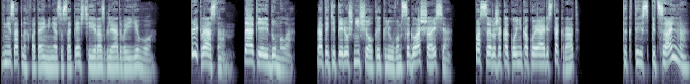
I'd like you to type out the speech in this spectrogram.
внезапно хватая меня за запястье и разглядывая его. «Прекрасно, так я и думала. А ты теперь уж не щелкай клювом, соглашайся. Пассер же какой-никакой аристократ». «Так ты специально?»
